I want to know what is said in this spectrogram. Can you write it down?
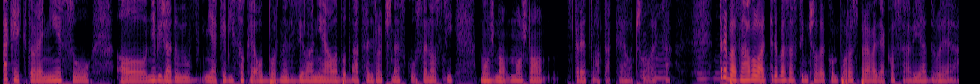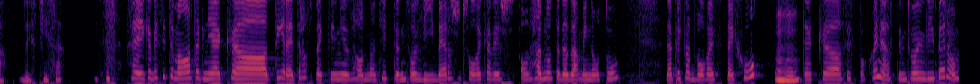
také, ktoré nie sú, nevyžadujú nejaké vysoké odborné vzdelanie alebo 20-ročné skúsenosti, možno, možno stretla takého človeka. Mm-hmm. Treba zavolať, treba sa s tým človekom porozprávať, ako sa vyjadruje a zistí sa. Hej, keby si to mala tak nejak uh, ty retrospektívne zhodnotiť, ten tvoj výber, že človeka vieš odhadnúť teda za minútu, napríklad vo Vestechu, mm-hmm. tak uh, si spokojná s tým tvojim výberom.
